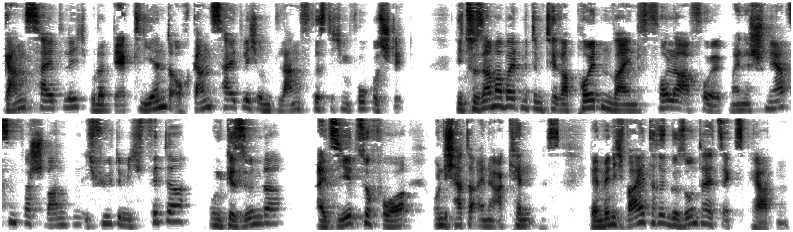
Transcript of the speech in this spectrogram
ganzheitlich oder der Klient auch ganzheitlich und langfristig im Fokus steht. Die Zusammenarbeit mit dem Therapeuten war ein voller Erfolg. Meine Schmerzen verschwanden, ich fühlte mich fitter und gesünder als je zuvor und ich hatte eine Erkenntnis. Denn wenn ich weitere Gesundheitsexperten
